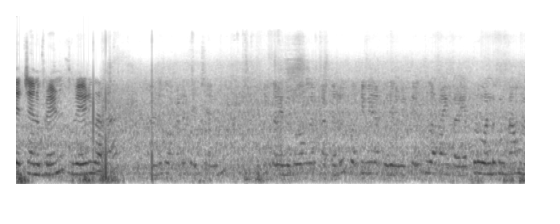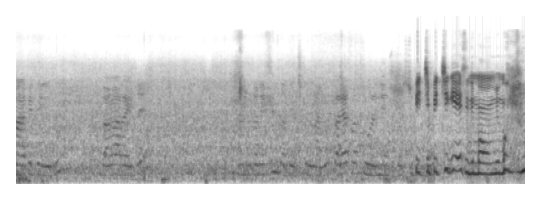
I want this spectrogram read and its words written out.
తెచ్చాను ఫ్రెండ్స్ వేడి కదా అందుకు ఒకటే తెచ్చాను. ఇక్కడ రెండు గోంగూర కట్టలు కొత్తిమీర పుదీనా మీకు తెలుసు కదా ఇక్కడ ఎప్పుడు వండుకుంటాం నాకే తెలియదు బగారా పిచ్చి పిచ్చికి వేసింది మా మమ్మీ మొత్తం.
